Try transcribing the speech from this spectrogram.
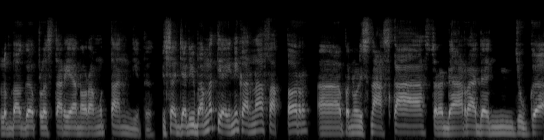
lembaga pelestarian orang hutan gitu. Bisa jadi banget ya ini karena faktor uh, penulis naskah, sutradara dan juga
